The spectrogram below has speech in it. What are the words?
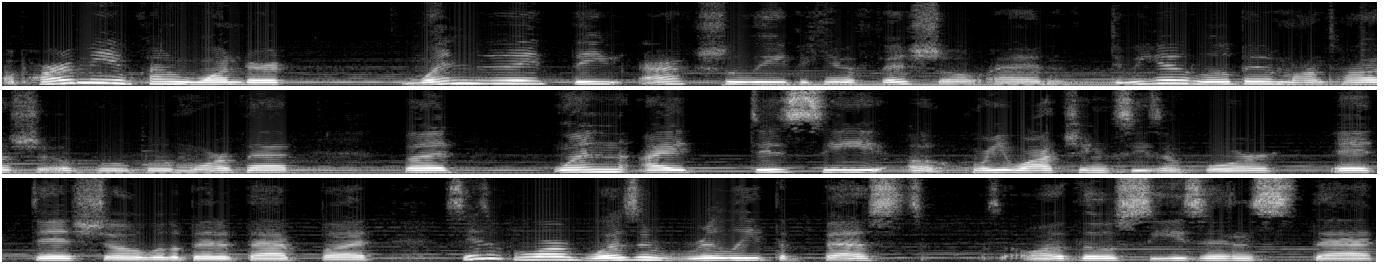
a part of me kind of wondered when they, they actually became official, and do we get a little bit of montage of a little bit more of that? But when I did see uh, rewatching season four, it did show a little bit of that, but season four wasn't really the best of those seasons that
